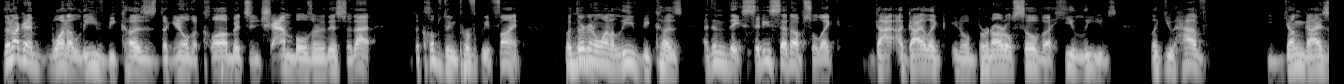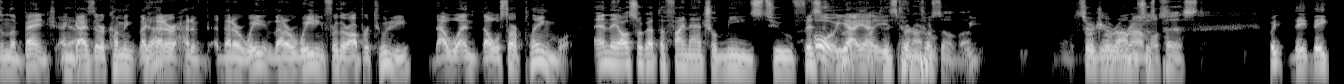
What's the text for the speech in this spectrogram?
they're not gonna want to leave because the you know the club it's in shambles or this or that. The club's doing perfectly fine, but they're Mhm. gonna want to leave because at the end of the day, City set up so like guy a guy like you know Bernardo Silva he leaves. Like you have young guys on the bench and Yeah. guys that are coming like Yeah. that are head of that are waiting that are waiting for their opportunity that will end, that will start playing more. And they also got the financial means to physically Oh yeah, yeah. to- replace to- Bernardo to- Silva. We- almost talked Sergio Ramos, was pissed. but they they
